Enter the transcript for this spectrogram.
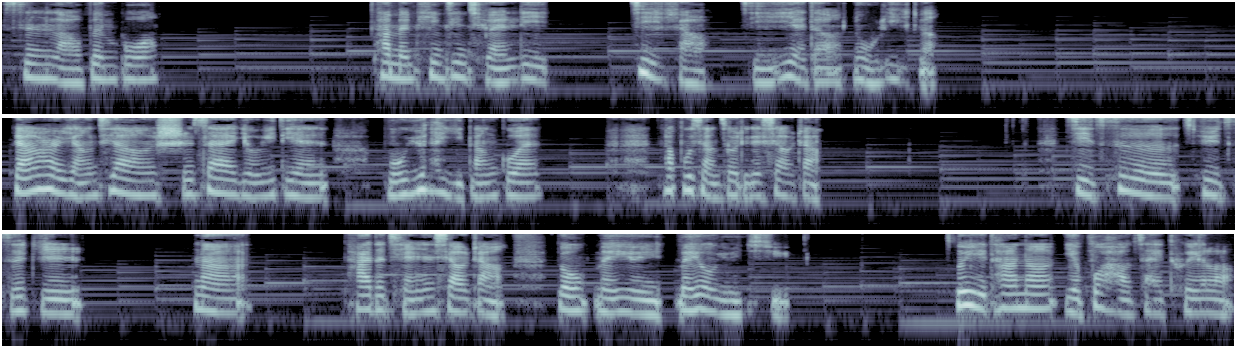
辛劳奔波。他们拼尽全力，积少极业的努力着。然而，杨绛实在有一点不愿意当官，他不想做这个校长。几次去辞职，那他的前任校长都没允没有允许，所以他呢也不好再推了。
